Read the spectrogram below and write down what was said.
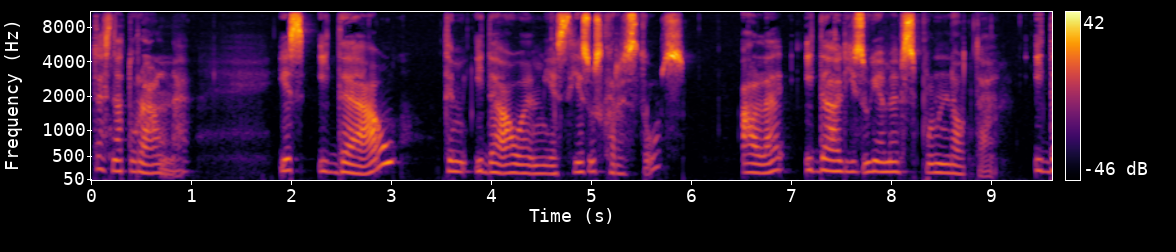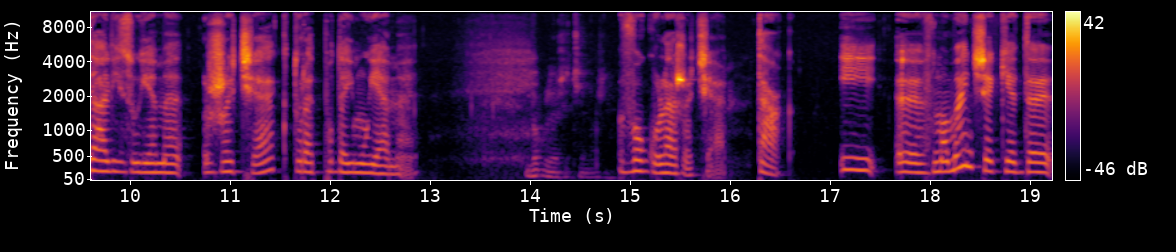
To jest naturalne. Jest ideał, tym ideałem jest Jezus Chrystus, ale idealizujemy wspólnotę, idealizujemy życie, które podejmujemy. W ogóle życie może. W ogóle życie, tak. I y, w momencie, kiedy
